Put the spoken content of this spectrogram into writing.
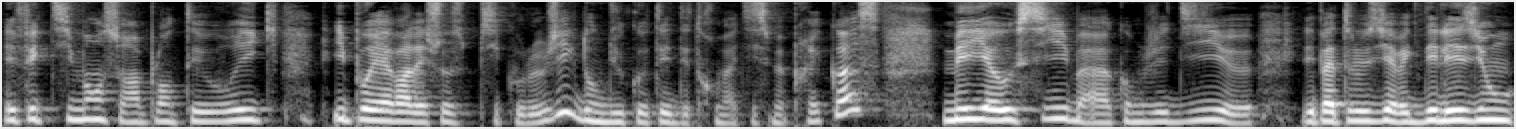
Effectivement, sur un plan théorique, il peut y avoir des choses psychologiques, donc du côté des traumatismes précoces, mais il y a aussi, bah, comme j'ai dit, euh, des pathologies avec des lésions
